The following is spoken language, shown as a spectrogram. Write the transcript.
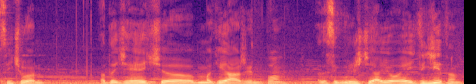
si quhet, atë që heq makijazhin. Po. Dhe sigurisht që ajo heq të gjithën.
